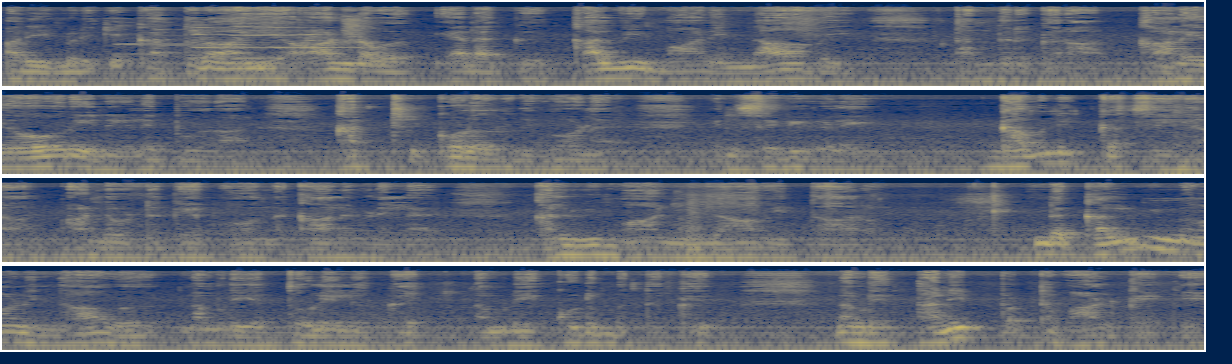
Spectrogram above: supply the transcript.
அறியும்படிக்கு கத்தராகி ஆண்டவர் எனக்கு கல்வி மானின் நாவை தந்திருக்கிறார் என்னை எழுப்புகிறார் கற்றுக்கொள்கிறது போல என் செவிகளை கவனிக்க செய்கிறார். ஆண்டவர்கிட்ட கேட்போம் அந்த காலவெளியில் கல்விமானின் நாவை தாரும். இந்த கல்விமானின் நாவு நம்முடைய தொழிலுக்கு நம்முடைய குடும்பத்துக்கு நம்முடைய தனிப்பட்ட வாழ்க்கைக்கு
